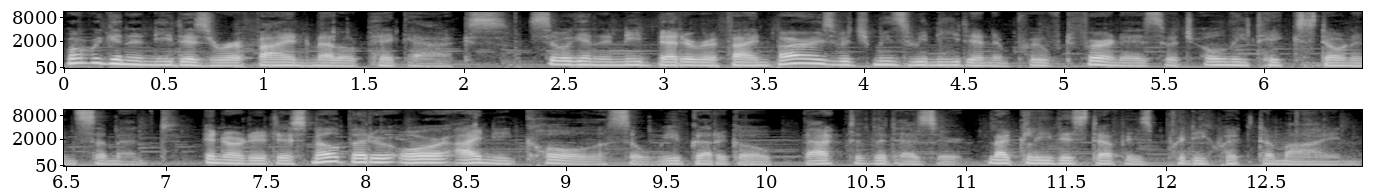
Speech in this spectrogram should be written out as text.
What we're gonna need is a refined metal pickaxe. So we're gonna need better refined bars, which means we need an improved furnace, which only takes stone and cement. In order to smelt better ore, I need coal, so we've gotta go back to the desert. Luckily, this stuff is pretty quick to mine.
